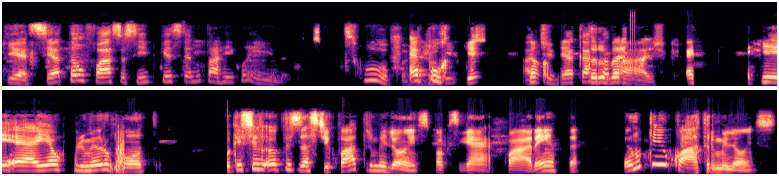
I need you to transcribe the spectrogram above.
Que é, se é tão fácil assim, porque você não tá rico ainda. Desculpa. É joguei- porque Ativei a carta mágica. é que é, aí é o primeiro ponto. Porque se eu precisasse de 4 milhões para conseguir ganhar 40, eu não tenho 4 milhões.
